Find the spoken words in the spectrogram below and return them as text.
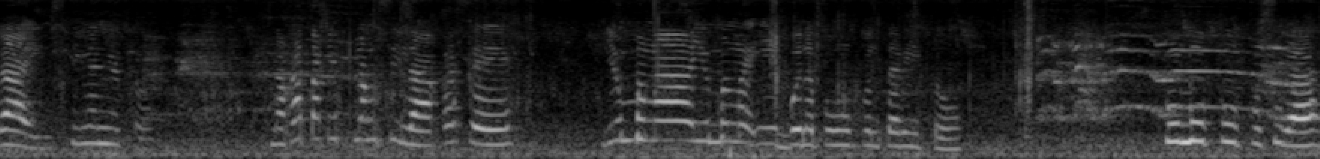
Guys, tingnan nyo to. Nakatakip lang sila kasi yung mga yung mga ibon na pumupunta rito, pumupupo sila.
